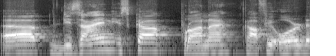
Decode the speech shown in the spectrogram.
डिज़ाइन इसका पुराना है, काफ़ी ओल्ड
